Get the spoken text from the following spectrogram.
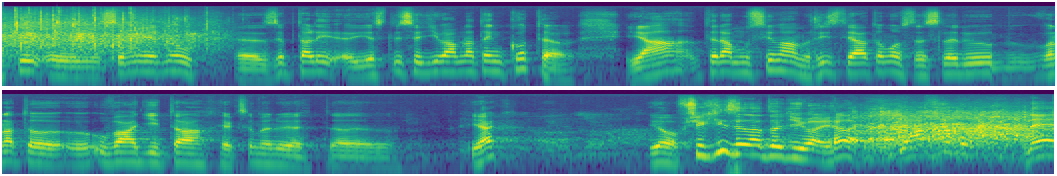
Taky eh, se mě jednou eh, zeptali, eh, jestli se dívám na ten kotel. Já teda musím vám říct, já to moc nesleduju. Ona to uvádí ta, jak se jmenuje, jak? Jo, všichni se na to dívají. Hele, já to, ne,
